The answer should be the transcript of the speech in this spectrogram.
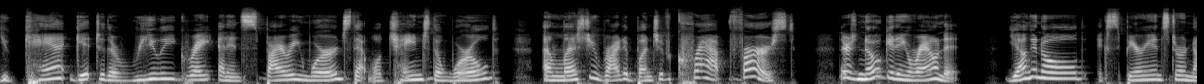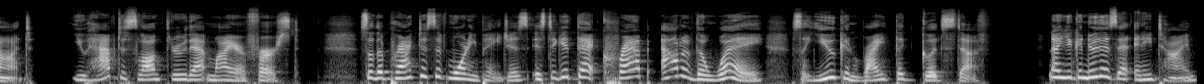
you can't get to the really great and inspiring words that will change the world unless you write a bunch of crap first. There's no getting around it. Young and old, experienced or not. You have to slog through that mire first. So, the practice of morning pages is to get that crap out of the way so you can write the good stuff. Now, you can do this at any time,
